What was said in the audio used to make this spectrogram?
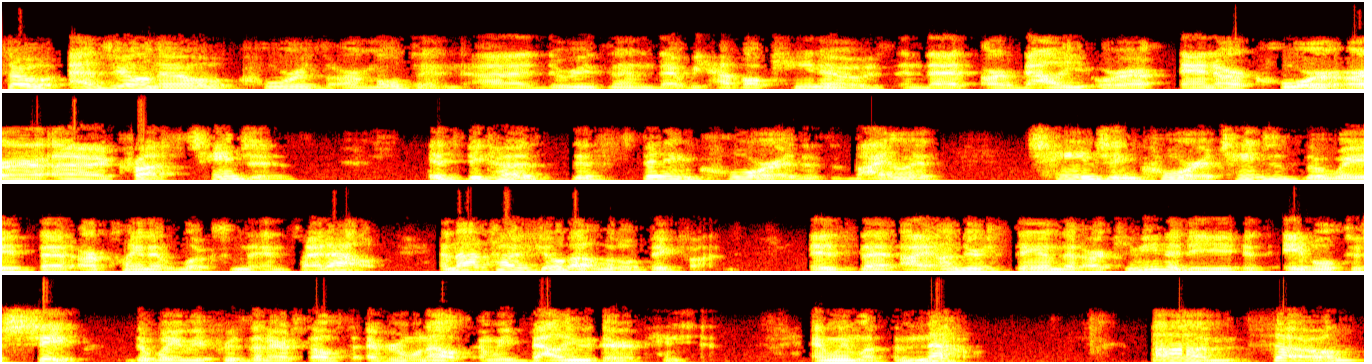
so as you all know, cores are molten. Uh, the reason that we have volcanoes and that our value or and our core or uh, crust changes is because this spinning core, this violent changing core, changes the way that our planet looks from the inside out. And that's how I feel about Little Big Fund, is that I understand that our community is able to shape the way we present ourselves to everyone else, and we value their opinion, and we let them know. Um, so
